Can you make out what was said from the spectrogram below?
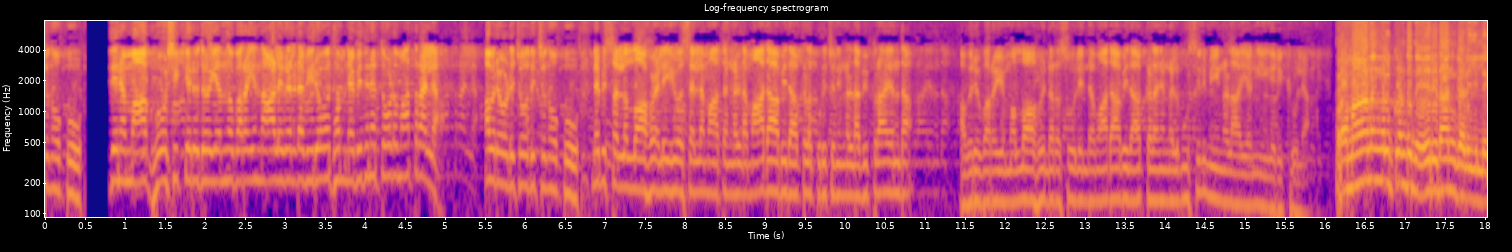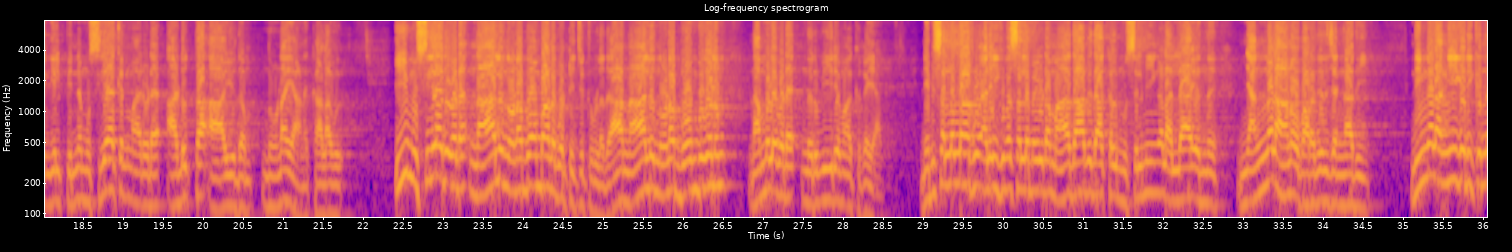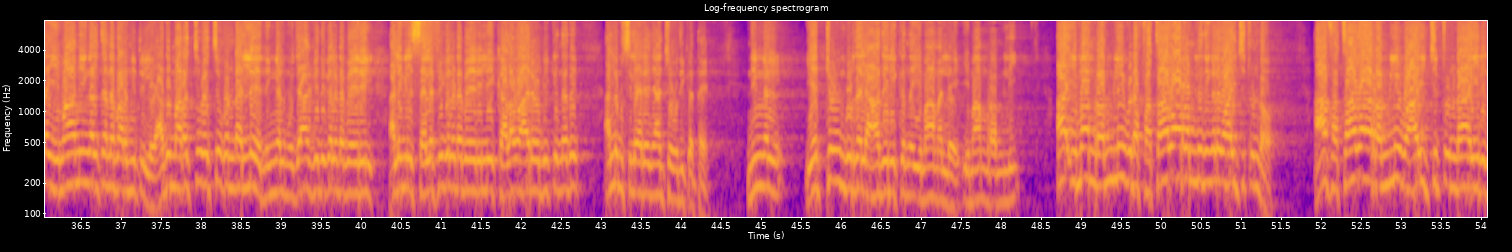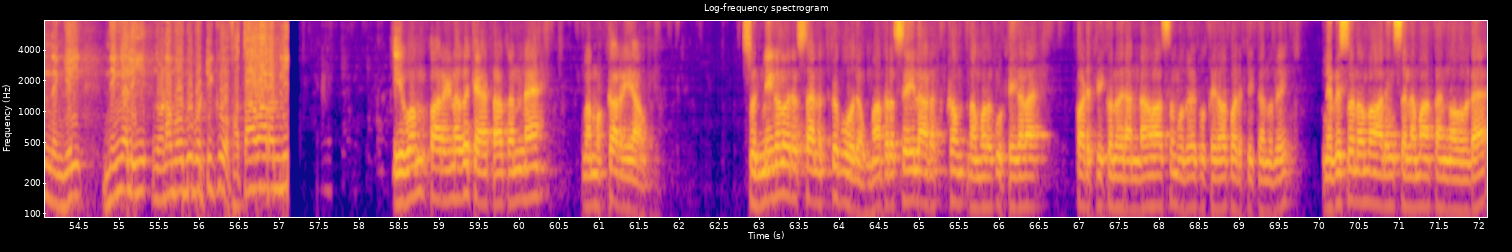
നോക്കൂ. ദിനം ആഘോഷിക്കരുത് എന്ന് പറയുന്ന ആളുകളുടെ വിരോധം നബിദിനത്തോട് മാത്രമല്ല അവരോട് ചോദിച്ചു നോക്കൂ നബി സല്ലാഹു അലഹി വസല്ലമ തങ്ങളുടെ മാതാപിതാക്കളെ കുറിച്ച് നിങ്ങളുടെ അഭിപ്രായം എന്താ? അവർ പറയും അള്ളാഹുവിന്റെ റസൂലിന്റെ മാതാപിതാക്കളെ ഞങ്ങൾ മുസ്ലിമീങ്ങളായി അംഗീകരിക്കൂല. പ്രമാണങ്ങൾ കൊണ്ട് നേരിടാൻ കഴിയില്ലെങ്കിൽ പിന്നെ മുസ്ലിയാക്കന്മാരുടെ അടുത്ത ആയുധം നുണയാണ് കളവ്. ഈ മുസ്ലിയാർ ഇവിടെ നാല് നുണ ബോംബാണ് പൊട്ടിച്ചിട്ടുള്ളത്. ആ നാല് നുണ ബോംബുകളും നമ്മളിവിടെ നിർവീര്യമാക്കുകയാണ്. നബി സല്ലല്ലാഹു അലൈഹി വസല്ലമയുടെ മാതാപിതാക്കൾ മുസ്ലിമീങ്ങളല്ല എന്ന് ഞങ്ങളാണോ പറഞ്ഞത് ചങ്ങാതി? നിങ്ങൾ അംഗീകരിക്കുന്ന ഇമാമിങ്ങൾ തന്നെ പറഞ്ഞിട്ടില്ലേ? അത് മറച്ചു വെച്ചുകൊണ്ടല്ലേ നിങ്ങൾ മുജാഹിദുകളുടെ പേരിൽ അല്ലെങ്കിൽ സെലഫികളുടെ പേരിൽ ഈ കളവ് ആരോപിക്കുന്നത്? അല്ല മുസ്ലിയാരെ ഞാൻ ചോദിക്കട്ടെ. നിങ്ങൾ ഏറ്റവും കൂടുതൽ ആദരിക്കുന്ന ഇമാമല്ലേ? ഇമാം റംലി. ആ ഇമാം റംലി ഇവിടെ ഫത്താവ റംലി നിങ്ങൾ വായിച്ചിട്ടുണ്ടോ? ആ ഫത്താവ റംലി വായിച്ചിട്ടുണ്ടായിരുന്നെങ്കിൽ നിങ്ങൾ ഈ നുണമോബ് പൊട്ടിക്കുവോ? ഫത്താവ റംലി ഇവൻ പറയണത് കേട്ടാൽ തന്നെ നമുക്കറിയാം. സുന്നികൾ ഒരു സ്ഥലത്ത് പോലും മദ്രസയിലടക്കം നമ്മൾ കുട്ടികളെ പഠിപ്പിക്കുന്നത് രണ്ടാം ക്ലാസ് മുതൽ കുട്ടികളെ പഠിപ്പിക്കുന്നത് നബി സല്ലല്ലാഹു അലൈഹി സ്വലമ തങ്ങളുടെ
